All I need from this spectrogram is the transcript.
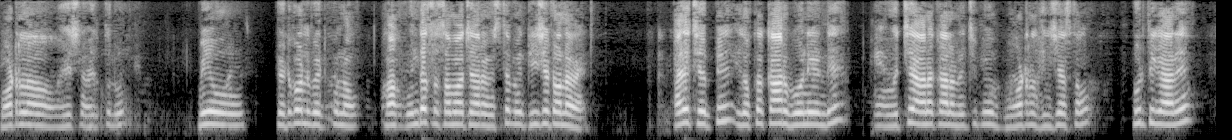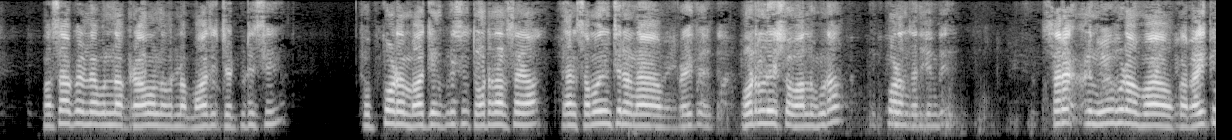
మోటార్లో వేసిన వ్యక్తులు మేము పెట్టుబడులు పెట్టుకున్నాం మాకు ముందస్తు సమాచారం ఇస్తే మేము తీసేటోళ్ళమే. అని చెప్పి ఇది ఒక్క కారు పోనీయండి వచ్చే ఆనకాలం నుంచి మేము మోటార్లు తీసేస్తాం. పూర్తిగానే వర్షాపేటలో ఉన్న గ్రామంలో ఉన్న మాజీ జడ్పీటీసీ ఒప్పుకోవడం మాజీ జడ్పీటీసీ తోట నరసయ్య దానికి సంబంధించిన నా రైతు ఓటర్లు వేసిన వాళ్ళు కూడా ఒప్పుకోవడం జరిగింది. సరే అని మేము కూడా మా ఒక రైతు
